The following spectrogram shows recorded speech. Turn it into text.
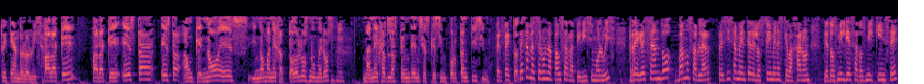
tuiteándolo, Luisa. ¿Para qué? Para que esta, esta, aunque no es y no maneja todos los números. Manejas las tendencias, que es importantísimo. Perfecto. Déjame hacer una pausa rapidísimo, Luis. Regresando, vamos a hablar precisamente de los crímenes que bajaron de 2010 a 2015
